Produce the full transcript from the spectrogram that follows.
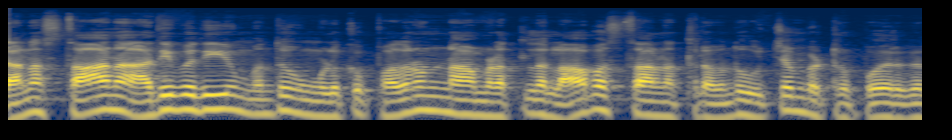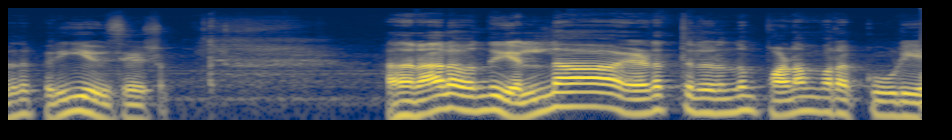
தனஸ்தான அதிபதியும் வந்து உங்களுக்கு பதினொன்றாம் இடத்துல லாபஸ்தானத்தில் வந்து உச்சம் பெற்று போயிருக்கிறது பெரிய விசேஷம். அதனால் வந்து எல்லா இடத்துலேருந்தும் பணம் வரக்கூடிய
